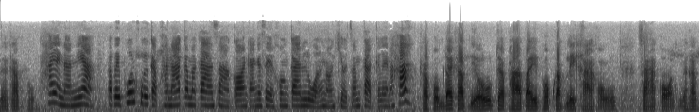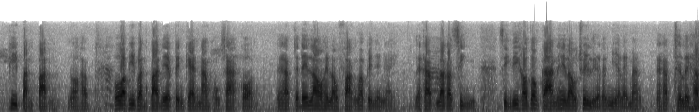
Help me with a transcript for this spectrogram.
นึ่งนะครับผม ถ้าอย่างนั้นเนี่ยเราไปพูดคุยกับคณะกรรมการสหกรณ์การเกษตรโครงการหลวงหนองเขียวจำกัดกันเลยนะคะ ครับผมได้ครับ เดี๋ยวจะพาไปพบกับเลขาของสหกรณ์นะครับ พี่ปันปันเนาะครับ เพราะว่าพี่ปันปันเนี่ยเป็นแกนนำของสหกรณ์นะครับ จะได้เล่าให้เราฟังว่าเป็นยังไงนะครับ แล้วก็สิ่งสิ่งที่เขาต้องการให้เราช่วยเหลือนั้นมีอะไรบ้างนะครับ เชิญเลยครับ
